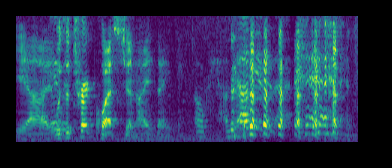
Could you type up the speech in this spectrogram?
yeah, it, it was, was, a trick question, I think. Okay, I'll, I'll give you that.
